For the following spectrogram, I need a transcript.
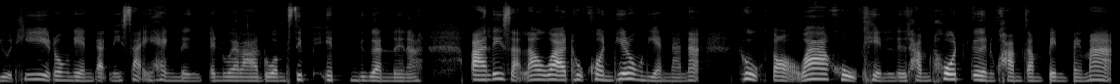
อยู่ที่โรงเรียนดัดนิสัยแห่งหนึ่ง เป็นเวลารวม 11 เดือนเลยนะ ปาริสเล่าว่าทุกคนที่โรงเรียนนั้นอะถูกต่อว่าขู่เข็นหรือทำโทษเกินความจำเป็นไปมาก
